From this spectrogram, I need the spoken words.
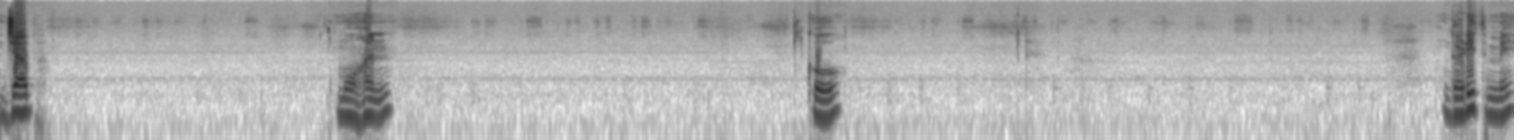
जब मोहन को गणित में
